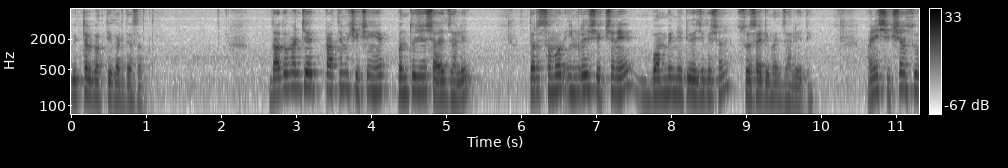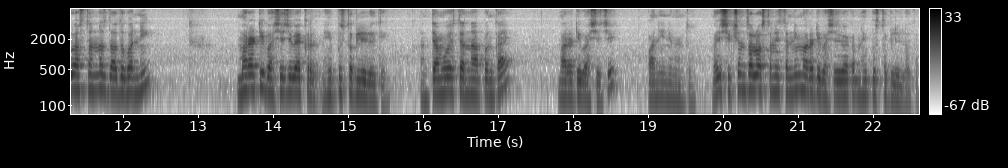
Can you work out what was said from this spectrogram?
विठ्ठल भक्ती करते असत. दादोबांचे म्हणजे प्राथमिक शिक्षण हे पंतोजीच्या शाळेत झाले. तर समोर इंग्रजी शिक्षण हे बॉम्बे नेटिव्ह एज्युकेशन सोसायटीमध्ये झाले होते. आणि शिक्षण सुरू असतानाच दादोबांनी मराठी भाषेचे व्याकरण हे पुस्तक लिहिले होते. आणि त्यामुळेच त्यांना आपण काय? मराठी भाषेचे पाणीने म्हणतो. म्हणजे शिक्षण चालू असतानाच त्यांनी मराठी भाषेचे व्याकरण हे पुस्तक लिहिलं होतं.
